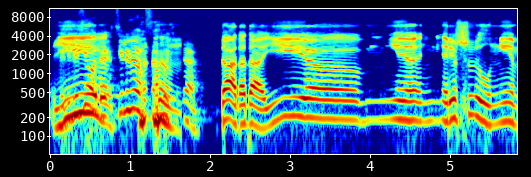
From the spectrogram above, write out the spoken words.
Телевизионное, телевизионное событие, да. Да, да, да. И э, не, не решил не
